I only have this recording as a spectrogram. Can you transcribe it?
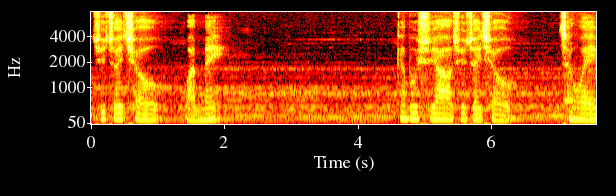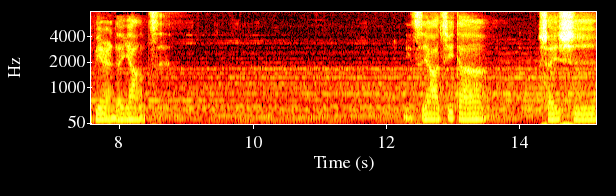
去追求完美，更不需要去追求成为别人的样子。你只要记得随时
